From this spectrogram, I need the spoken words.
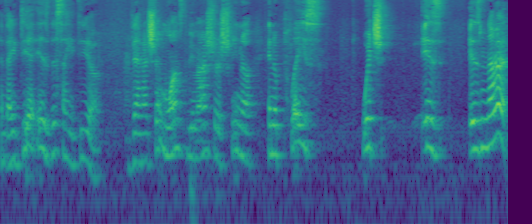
And the idea is this idea that Hashem wants to be masher shchina in a place which is is not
